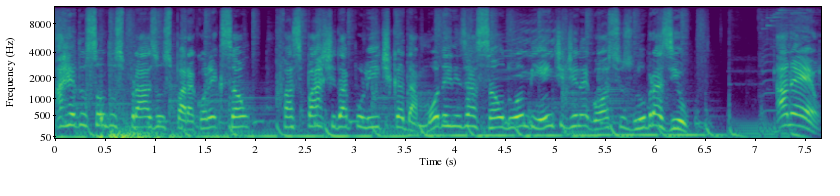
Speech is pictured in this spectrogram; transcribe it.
A redução dos prazos para a conexão faz parte da política da modernização do ambiente de negócios no Brasil. ANEEL,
